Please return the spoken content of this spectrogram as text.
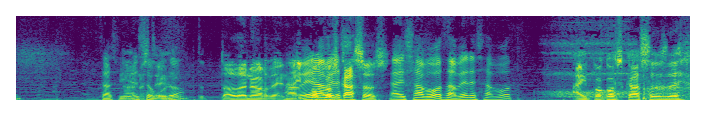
no. ¿Estás bien, No, no estoy- seguro? Todo en orden. A Hay ver, a pocos ver, casos. A esa voz, a ver esa voz. Hay pocos casos de.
